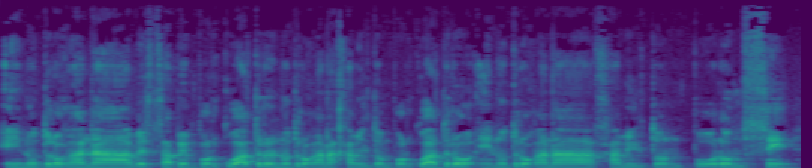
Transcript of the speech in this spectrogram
en otro gana Verstappen por cuatro, en otro gana Hamilton por cuatro, en otro gana Hamilton por once,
